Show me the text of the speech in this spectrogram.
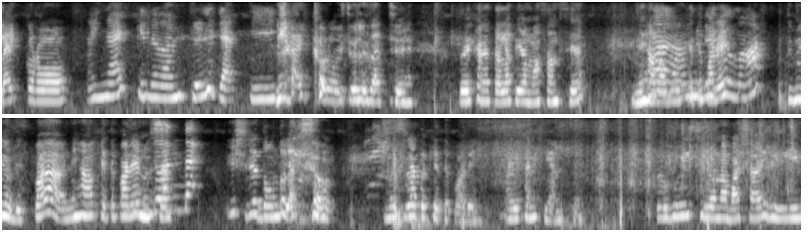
লাইক করো। লাইক করো ওই চলে যাচ্ছে। তো এখানে তেলাপিয়া মাছ আনছে। নেহা বাবু খেতে পারে। তুমিও দেখবা। নেহাও খেতে পারে নুসরা ইসরে দ্বন্দ্ব লাগছে নুসরা তো খেতে পারে। আর এখানে কি আনছে? তো হুইল ছিল না বাসায় হুইল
